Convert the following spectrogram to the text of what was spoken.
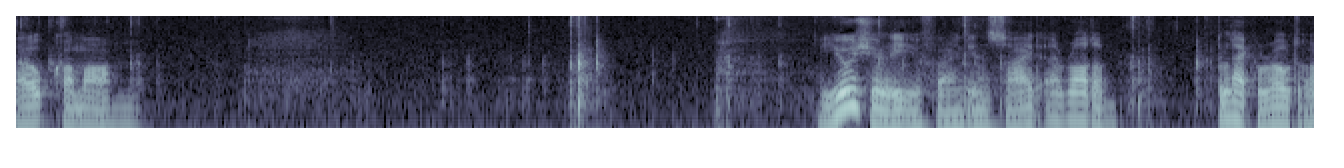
Oh, come on. Usually you find inside a rather black rotor.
